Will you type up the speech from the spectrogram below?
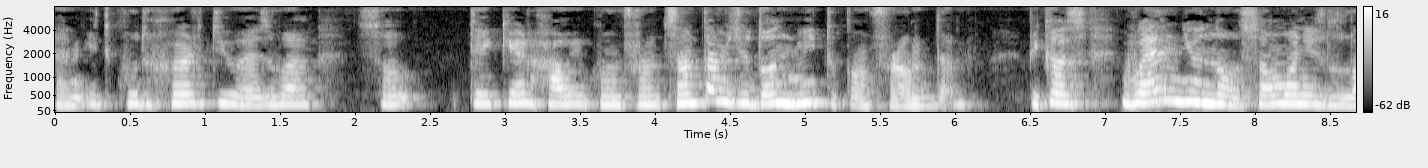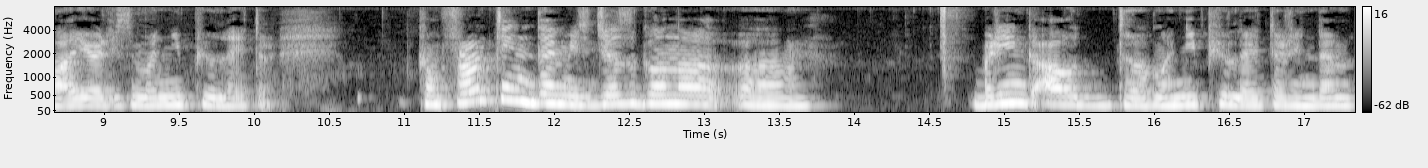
and it could hurt you as well. So take care how you confront sometimes you don't need to confront them because when you know someone is liar is manipulator confronting them is just gonna um, bring out the manipulator in them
